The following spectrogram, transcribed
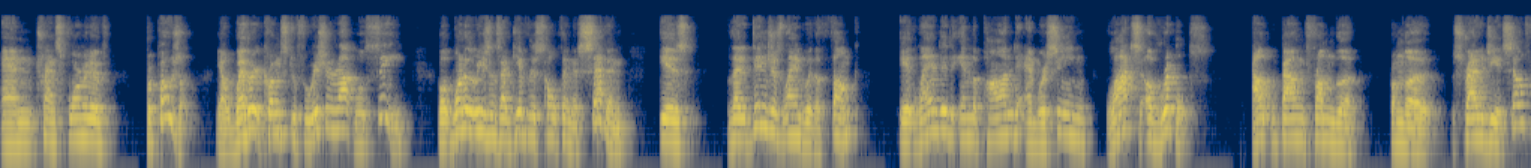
and transformative proposal. Yeah, whether it comes to fruition or not, we'll see. But one of the reasons I give this whole thing a seven is that it didn't just land with a thunk. It landed in the pond, and we're seeing lots of ripples outbound from the from the strategy itself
